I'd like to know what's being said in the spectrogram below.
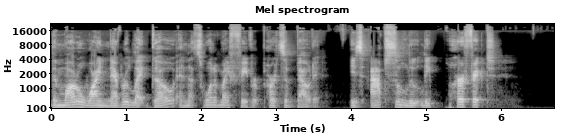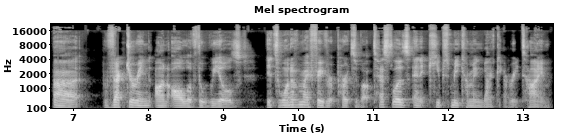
The Model Y never let go, and that's one of my favorite parts about it. Is absolutely perfect uh, vectoring on all of the wheels. It's one of my favorite parts about Teslas, and it keeps me coming back every time.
